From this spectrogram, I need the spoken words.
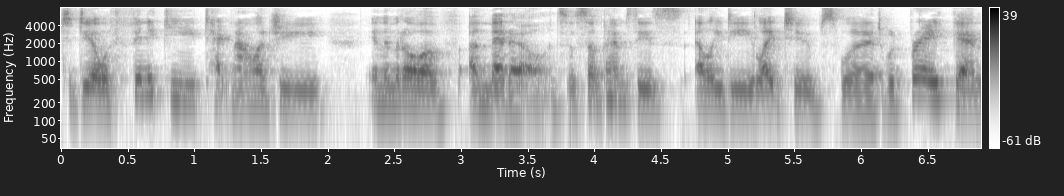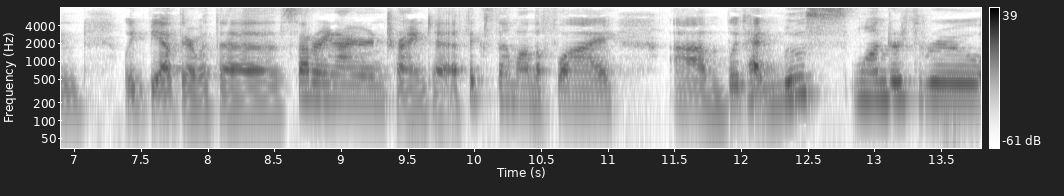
to deal with finicky technology in the middle of a meadow. And so sometimes these LED light tubes would would break and we'd be out there with a soldering iron trying to fix them on the fly. Um, we've had moose wander through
